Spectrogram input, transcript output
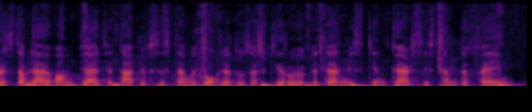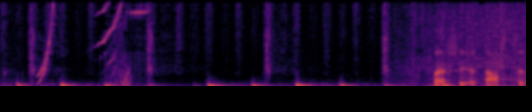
Представляю вам 5 етапів системи догляду за шкірою Etermi Skin Care System DeFame. Перший етап це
